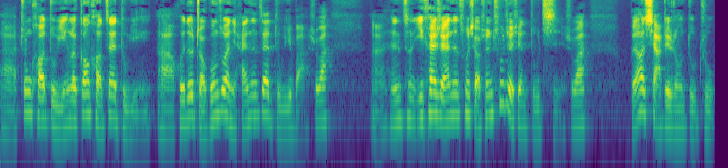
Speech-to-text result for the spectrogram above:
啊！中考赌赢了，高考再赌赢啊，回头找工作你还能再赌一把是吧？啊，从一开始还能从小升初就先赌起是吧？不要下这种赌注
